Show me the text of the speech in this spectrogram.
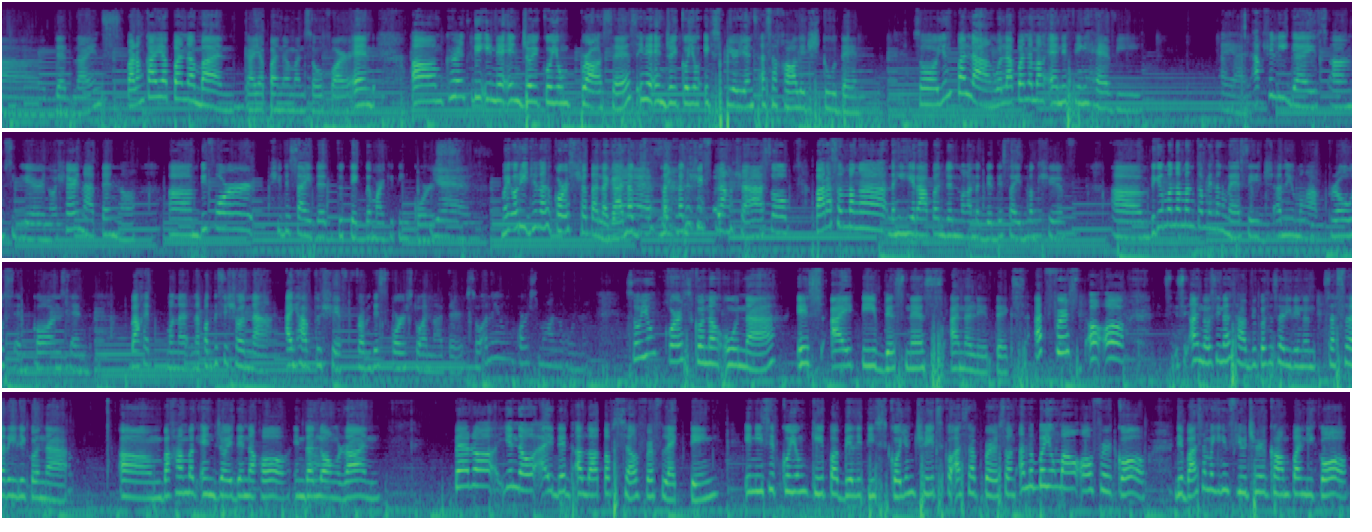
deadlines. Parang kaya pa naman. Kaya pa naman so far. And um, currently, ine-enjoy ko yung process. Ine-enjoy ko yung experience as a college student. So, yun pa lang. Wala pa namang anything heavy. Ayan. Actually, guys, um, si Claire, no, share natin, no, um, before she decided to take the marketing course. Yes. May original course siya talaga. Yes. Nag, nag, nag-shift lang siya. So, para sa mga nahihirapan dyan, mga nagde-decide mag-shift, um, bigyan mo naman kami ng message, ano yung mga pros and cons and bakit mo na napagdesisyon na I have to shift from this course to another. So, ano yung course mo ano una? So, yung course ko ng una is IT Business Analytics. At first, oo, si, ano, sinasabi ko sa sarili, na, sa sarili ko na um, baka mag-enjoy din ako in the long run. Pero, you know, I did a lot of self-reflecting. Inisip ko yung capabilities ko, yung traits ko as a person. Ano ba yung ma-offer ko? ba Sa magiging future company ko.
